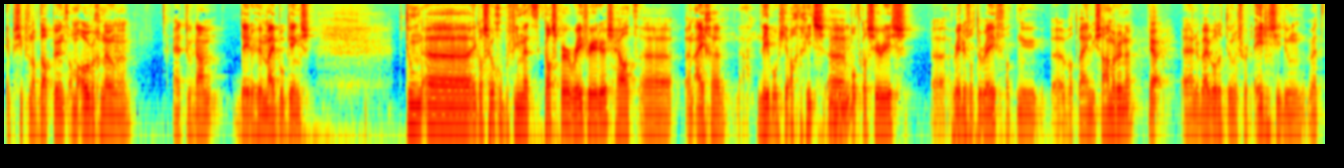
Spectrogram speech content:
in principe vanaf dat punt allemaal overgenomen. En toen nam, deden hun mijn bookings. Toen, eh, ik was heel goed bevriend met Casper, Rave Raiders. Hij had eh, een eigen ja, labeltje-achtig iets, eh, Mhm. podcast-series. eh, Raiders of the Rave, wat, nu, wat wij nu samen runnen. Ja. En wij wilden toen een soort agency doen met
